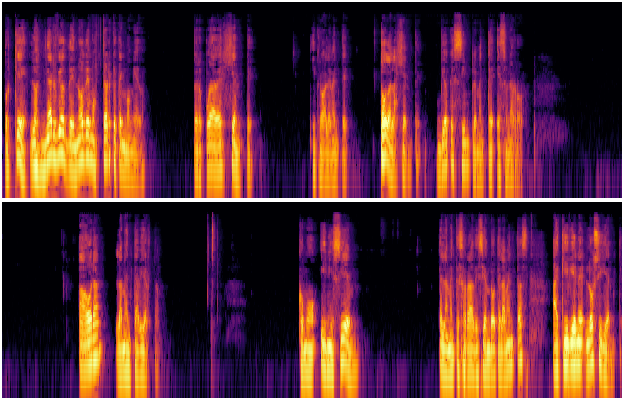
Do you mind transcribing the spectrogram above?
¿Por qué? Los nervios de no demostrar que tengo miedo. Pero puede haber gente, y probablemente toda la gente, vio que simplemente es un error. Ahora la mente abierta. Como inicié en la mente cerrada diciendo te lamentas, aquí viene lo siguiente,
